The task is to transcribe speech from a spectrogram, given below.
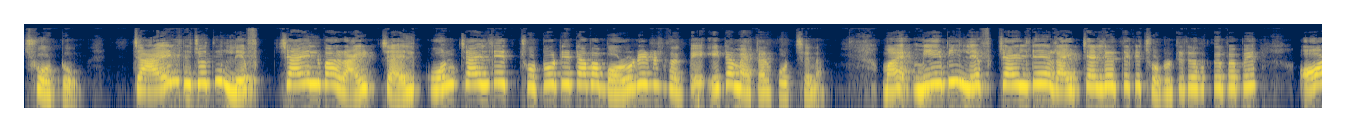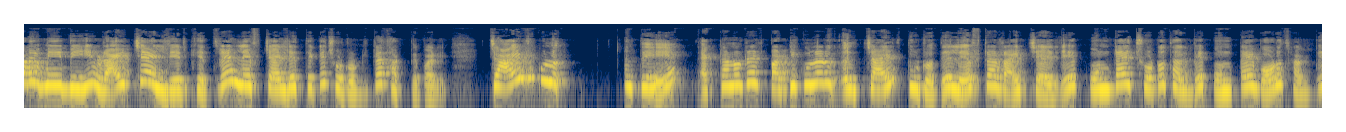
ছোট। চাইল্ড যদি লেফট চাইল্ড বা রাইট চাইল্ড কোন চাইল্ডের ছোট ডেটা বা বড় ডেটা থাকবে, এটা ম্যাটার করছে না। মেবি লেফট চাইল্ডে রাইট চাইল্ডের থেকে ছোট ডেটা থাকতে পারবে অর মেবি রাইট চাইল্ডের ক্ষেত্রে লেফট চাইল্ডের থেকে ছোট ডেটা থাকতে পারে। চাইল্ডগুলোতে একটা নোটের পার্টিকুলার চাইল্ড দুটোতে লেফট আর রাইট চাইল্ডে কোনটায় ছোট থাকবে, কোনটায় বড় থাকবে,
